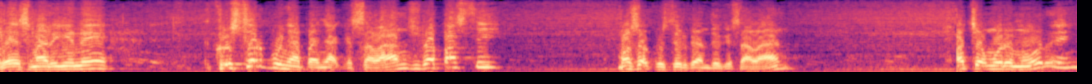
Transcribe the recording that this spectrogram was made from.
Wes mari ini Gus Dur punya banyak kesalahan sudah pasti. Masa Gus Dur ganti kesalahan? Ojo mure-mure.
